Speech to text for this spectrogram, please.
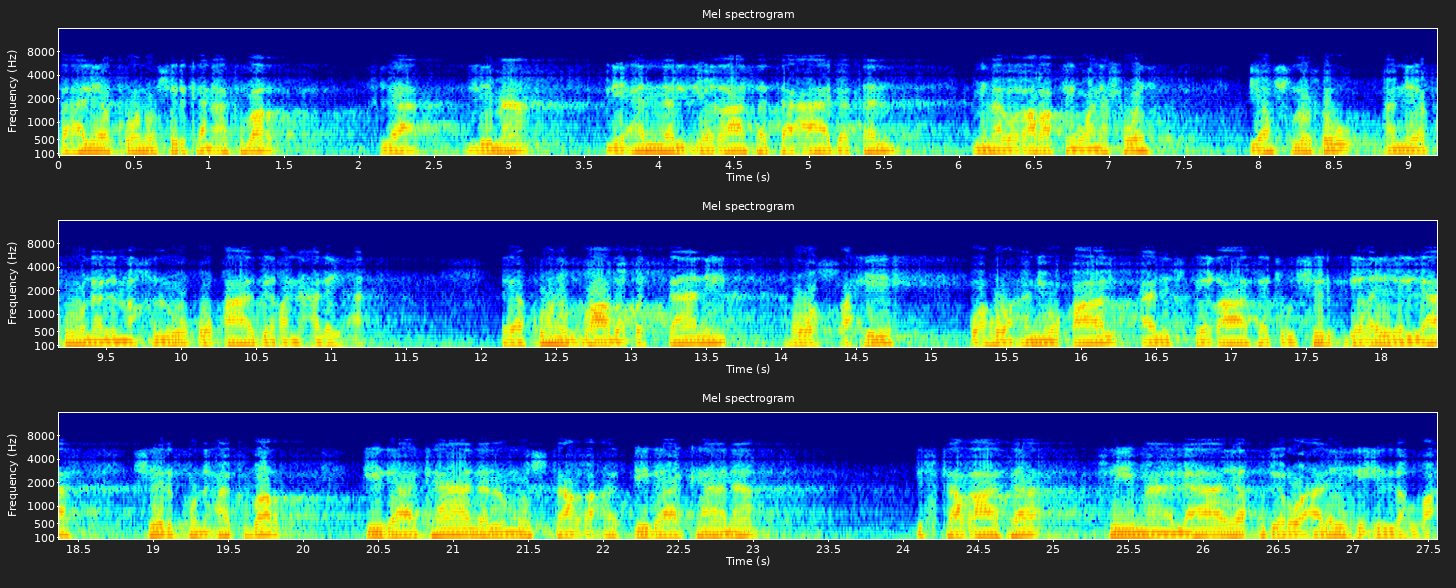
فهل يكون شركا أكبر؟ لا. لما؟ لأن الإغاثة عادة من الغرق ونحوه يصلح أن يكون المخلوق قادرا عليها. فيكون الضابط الثاني هو الصحيح وهو أن يقال الاستغاثة شرك بغير الله شرك أكبر إذا كان المستغ... إذا كان استغاث فيما لا يقدر عليه إلا الله.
